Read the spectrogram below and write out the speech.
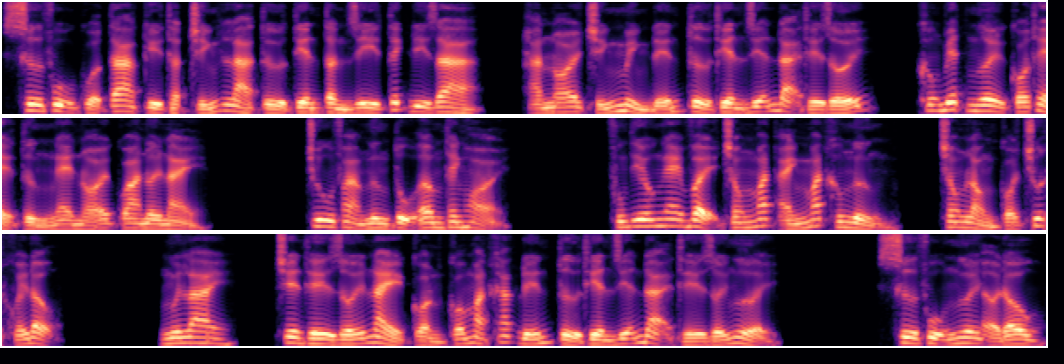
Sư phụ của ta kỳ thật chính là từ tiên tần di tích đi ra, hắn nói chính mình đến từ thiên diễn đại thế giới, không biết ngươi có thể từng nghe nói qua nơi này. Chu phàm ngưng tụ âm thanh hỏi phùng tiêu nghe vậy trong mắt ánh mắt không ngừng trong lòng có chút khuấy động. Ngươi lai、like, trên thế giới này còn có mặt khác đến từ thiên diễn đại thế giới người. Sư phụ ngươi ở đâu?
